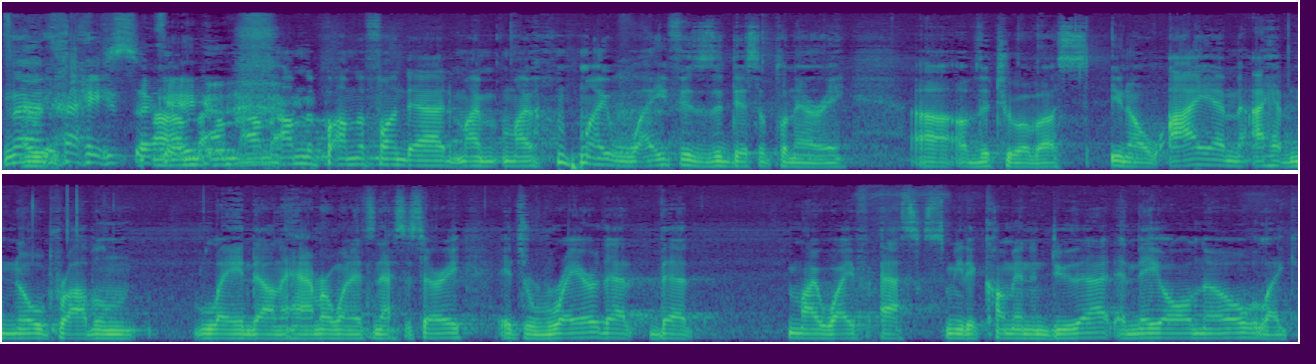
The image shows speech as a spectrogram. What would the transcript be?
Nice. Okay. I'm, I'm, I'm, I'm, the I'm the fun dad. My my my wife is the disciplinary uh, of the two of us. You know, I am. I have no problem laying down the hammer when it's necessary. It's rare that that my wife asks me to come in and do that, and they all know like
